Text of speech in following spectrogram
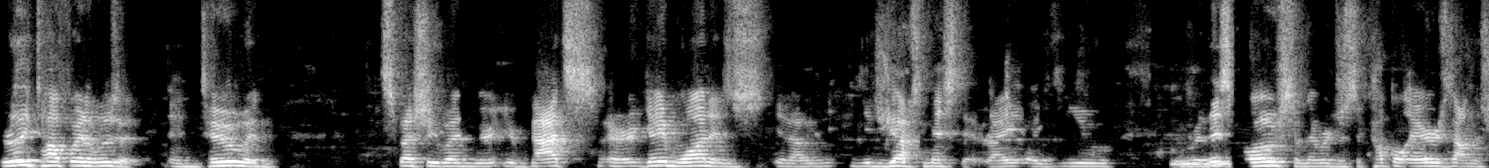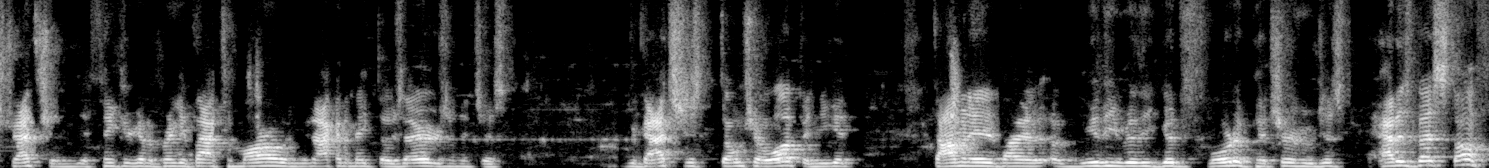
really tough way to lose it in two, and especially when your your bats or game one is you know you just missed it, right? Like you. You were this close, and there were just a couple errors down the stretch, and you think you're going to bring it back tomorrow, and you're not going to make those errors, and it just your bats just don't show up, and you get dominated by a, a, really, really good Florida pitcher who just had his best stuff.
